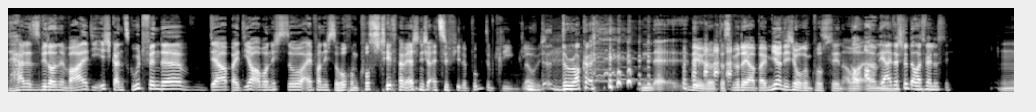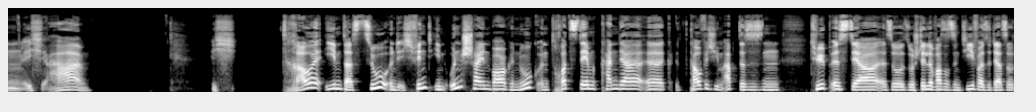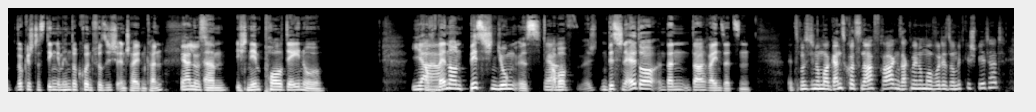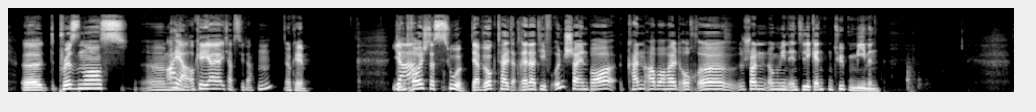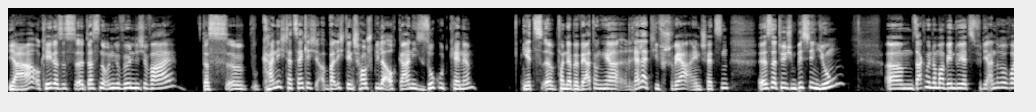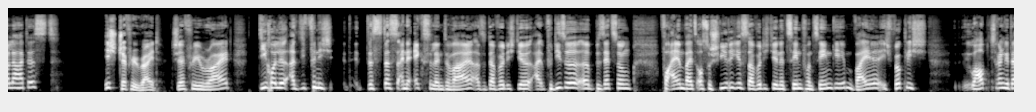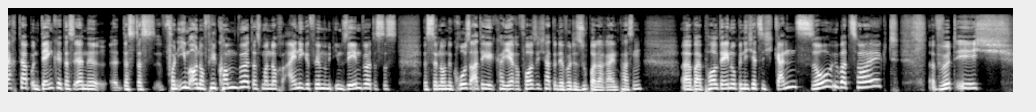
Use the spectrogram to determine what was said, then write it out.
ja, das ist wieder eine Wahl, die ich ganz gut finde, der bei dir aber nicht so einfach nicht so hoch im Kurs steht. Da werde ich nicht allzu viele Punkte kriegen, glaube ich. The, The Rocker. Äh, nee, das würde ja bei mir nicht hoch im Kurs stehen, aber Oh, oh, ähm, ja, das stimmt, aber es wäre lustig. mh, ich, ah, ich traue ihm das zu und ich finde ihn unscheinbar genug und trotzdem kann der, äh, kaufe ich ihm ab, dass es ein Typ ist, der äh, so, so stille Wasser sind tief, also der so wirklich das Ding im Hintergrund für sich entscheiden kann. Ja, los. Ähm, ich nehme Paul Dano. ja. Auch wenn er ein bisschen jung ist, Ja. aber ein bisschen älter und dann da reinsetzen. Jetzt muss ich noch mal ganz kurz nachfragen. Sag mir noch mal, wo der so mitgespielt hat. Äh, The Prisoners. Ähm, Ah ja, okay, ja, ja, ich hab's wieder. Hm? Okay. Dem Ja, traue ich das zu. Der wirkt halt relativ unscheinbar, kann aber halt auch äh, schon irgendwie einen intelligenten Typen mimen. ja, okay, das ist äh, das ist eine ungewöhnliche Wahl. Das äh, kann ich tatsächlich, weil ich den Schauspieler auch gar nicht so gut kenne, jetzt äh, von der Bewertung her relativ schwer einschätzen. Er ist natürlich ein bisschen jung. Ähm, sag mir noch mal, wen du jetzt für die andere Rolle hattest. Ich, Jeffrey Wright. Jeffrey Wright. Die Rolle, also die finde ich, das, das ist eine exzellente Wahl. Also da würde ich dir äh, für diese äh, Besetzung, vor allem weil es auch so schwierig ist, da würde ich dir eine 10 von 10 geben, weil ich wirklich überhaupt nicht dran gedacht habe und denke, dass er eine, äh, dass das von ihm auch noch viel kommen wird, dass man noch einige Filme mit ihm sehen wird, dass das, dass er noch eine großartige Karriere vor sich hat und der würde super da reinpassen. Äh, bei Paul Dano bin ich jetzt nicht ganz so überzeugt. Würde ich,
